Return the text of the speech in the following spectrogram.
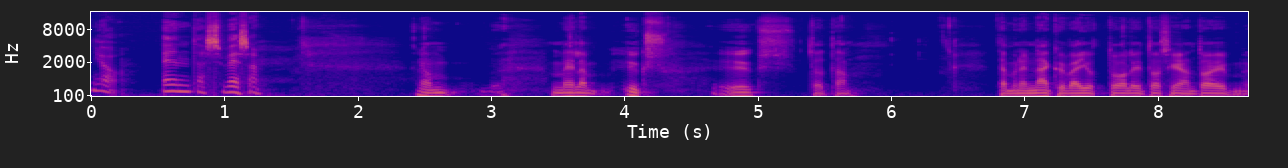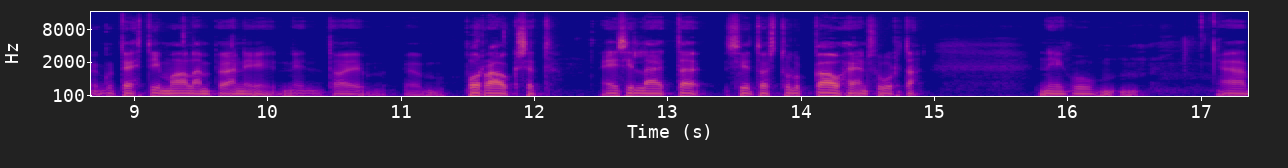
Joo, entäs Vesa? No, meillä yksi, yksi tota, tämmöinen näkyvä juttu oli tosiaan toi, kun tehtiin maalämpöä, niin, niin toi poraukset, ei sillä, että siitä olisi tullut kauhean suurta niin kuin, ää,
